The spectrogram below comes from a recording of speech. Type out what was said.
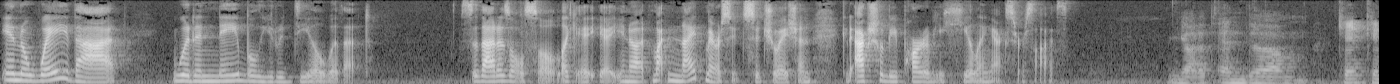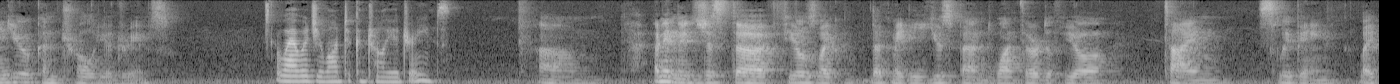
in a way that would enable you to deal with it. So that is also like a, you know, a nightmare situation could actually be part of your healing exercise. Got it. And um, can can you control your dreams? Why would you want to control your dreams? Um, I mean, it just uh, feels like that maybe you spend one third of your time sleeping like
